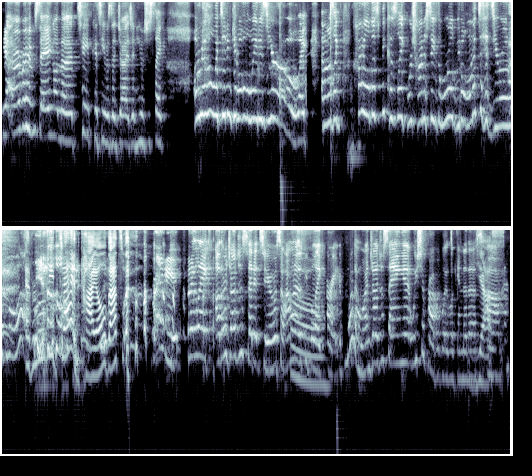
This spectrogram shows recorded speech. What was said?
Yeah, I remember him saying on the tape because he was a judge, and he was just like, "Oh no, it didn't get all the way to zero." Like, and I was like, "Kyle, that's because like we're trying to save the world. We don't want it to hit zero; it'll blow up." Everyone will be dead, Kyle. That's what. right, but like other judges said it too. So I'm one of those people like, oh. all right, if more than one judge is saying it, we should probably look into this. Yes. Um,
